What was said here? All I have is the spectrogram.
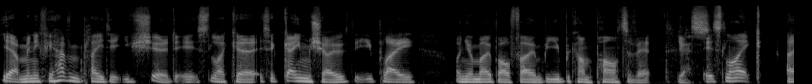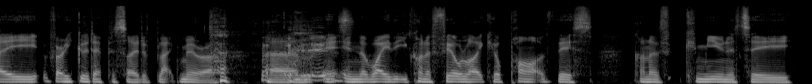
Yeah, I mean, if you haven't played it, you should. It's like a it's a game show that you play on your mobile phone, but you become part of it. Yes. It's like a very good episode of Black Mirror um, in, in the way that you kind of feel like you're part of this kind of community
